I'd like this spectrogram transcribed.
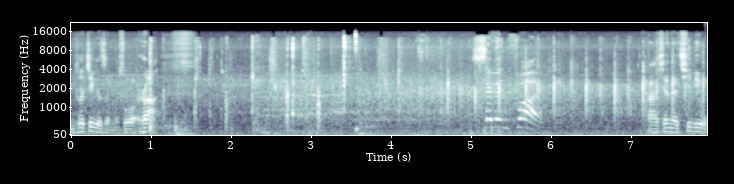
你说这个怎么说，是吧？Seven five。啊，现在七比五。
